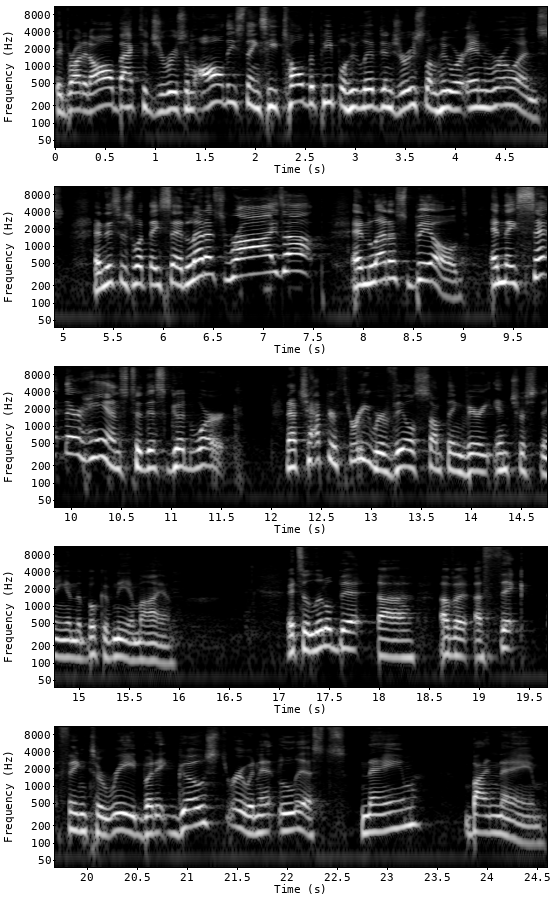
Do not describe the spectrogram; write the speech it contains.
they brought it all back to Jerusalem. All these things. He told the people who lived in Jerusalem who were in ruins. And this is what they said Let us rise up and let us build. And they set their hands to this good work. Now, chapter 3 reveals something very interesting in the book of Nehemiah. It's a little bit uh, of a, a thick thing to read, but it goes through and it lists name by name,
